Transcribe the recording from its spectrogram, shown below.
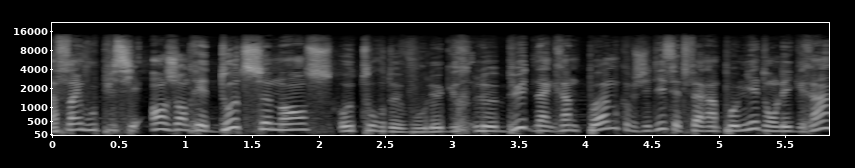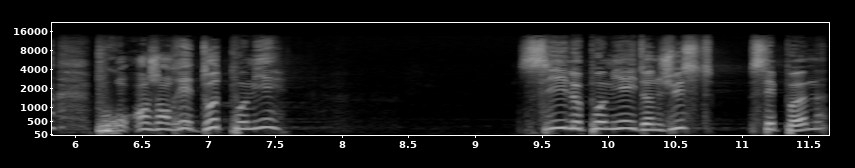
afin que vous puissiez engendrer d'autres semences autour de vous. Le, but d'un grain de pomme, comme j'ai dit, c'est de faire un pommier dont les grains pourront engendrer d'autres pommiers. Si le pommier il donne juste ses pommes,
